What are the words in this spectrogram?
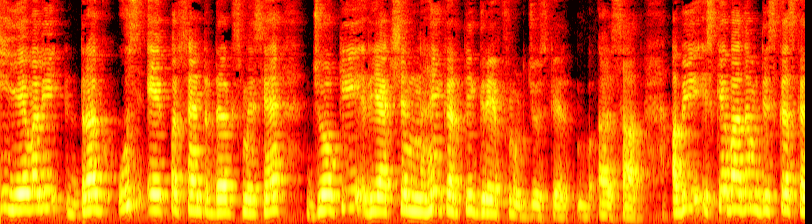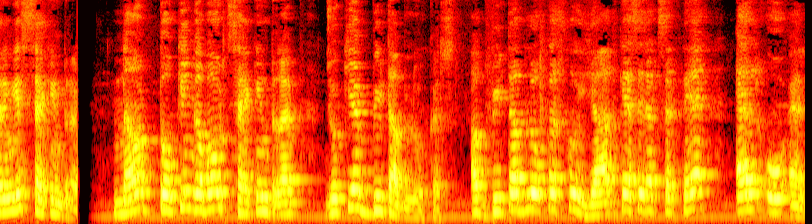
ये वाली ड्रग उस एक परसेंट ड्रग्स में से है जो कि रिएक्शन नहीं करती ग्रेप फ्रूट जूस के साथ। अभी इसके बाद हम डिस्कस करेंगे second drug now talking about second drug जो कि है बीटा ब्लॉकर्स अब बीटा ब्लॉकर्स को याद कैसे रख सकते हैं? एल ओ एल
